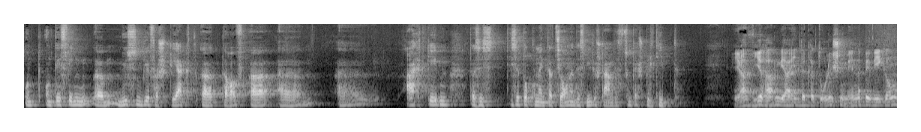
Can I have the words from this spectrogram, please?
Und, und deswegen äh, müssen wir verstärkt äh, darauf äh, Acht geben, dass es diese Dokumentationen des Widerstandes zum Beispiel gibt. Ja, wir haben ja in der katholischen Männerbewegung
